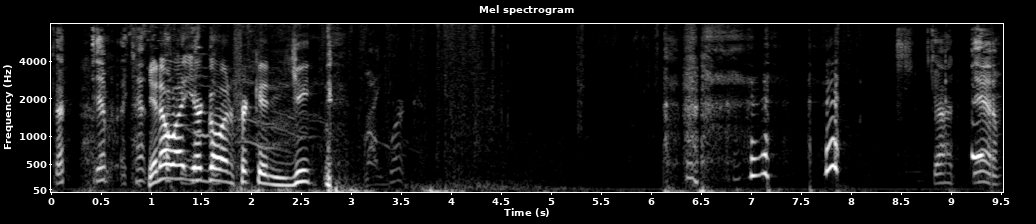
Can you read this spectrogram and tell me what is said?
God damn it, I can't. You know what? You're going freaking yeet. God damn.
